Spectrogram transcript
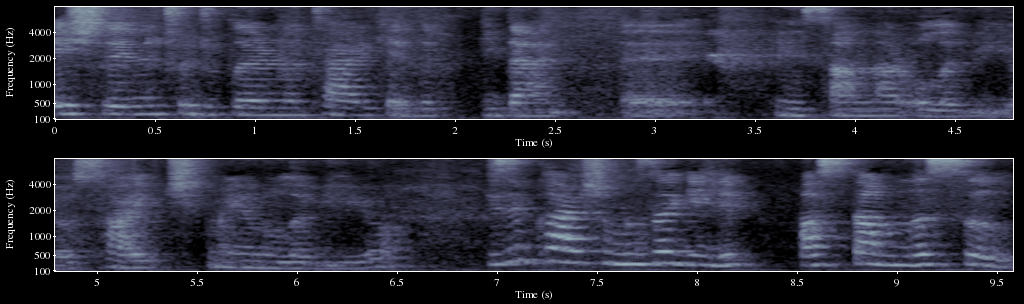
eşlerini çocuklarını terk edip giden e, insanlar olabiliyor, sahip çıkmayan olabiliyor. Bizim karşımıza gelip hastam nasıl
